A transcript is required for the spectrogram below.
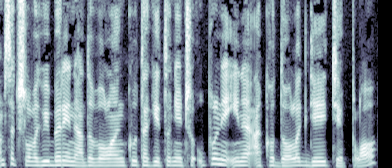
tam sa človek vyberie na dovolenku, tak je to niečo úplne iné ako dole, kde je teplo.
